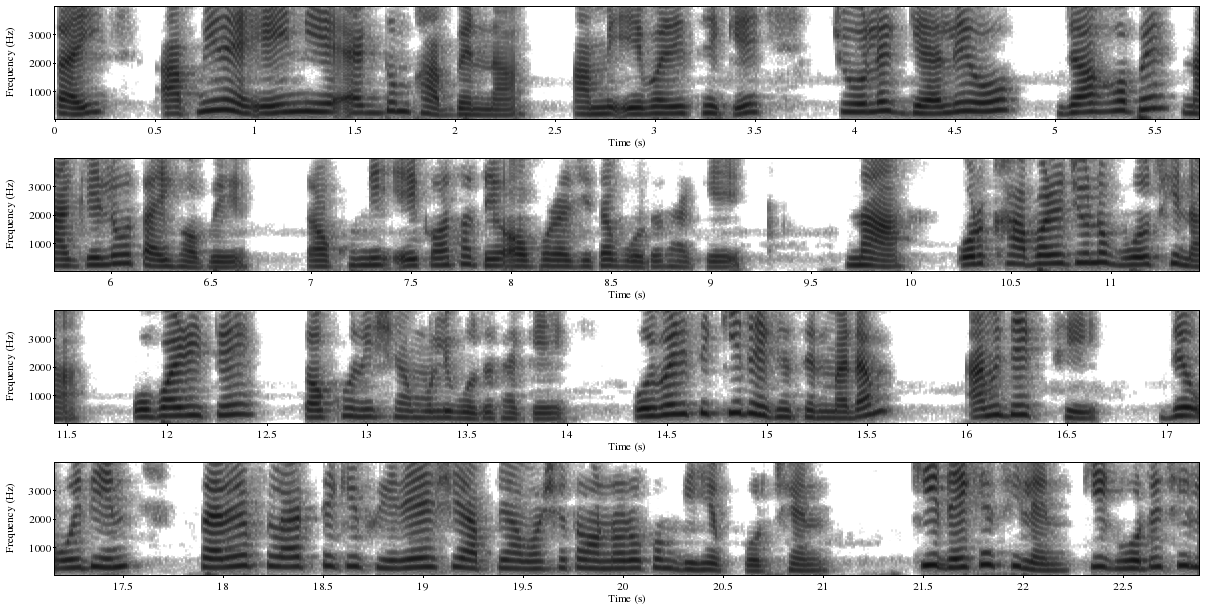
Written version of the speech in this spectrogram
তাই আপনি না এই নিয়ে একদম ভাববেন না। আমি এ বাড়ি থেকে চলে গেলেও যা হবে না গেলেও তাই হবে। তখনই এই কথাতে অপরাজিতা বলতে থাকে, না, ওর খাবারের জন্য বলছি না। ও বাড়িতে? তখনই শ্যামলী বলতে থাকে ওই বাড়িতে কি দেখেছেন, ম্যাডাম? আমি দেখছি যে ওই দিন স্যারের ফ্ল্যাট থেকে ফিরে এসে আপনি আমার সাথে অন্যরকম বিহেভ করছেন। কি দেখেছিলেন? কি ঘটেছিল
